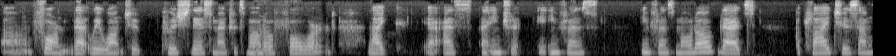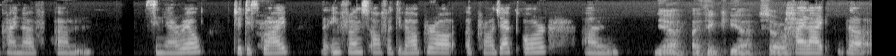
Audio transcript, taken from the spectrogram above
uh, form that we want to push this metrics model forward, like yeah, as an influence influence model that apply to some kind of um, scenario to describe the influence of a developer or a project or um, yeah, I think yeah. So highlight the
